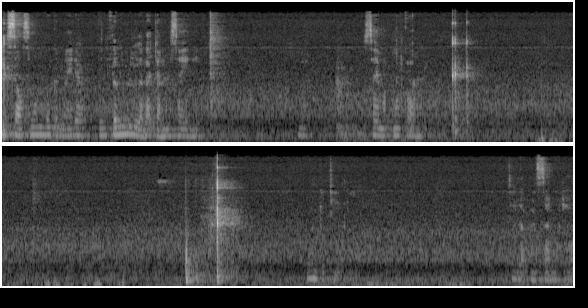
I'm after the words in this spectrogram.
อีกสองสมองเบิ่งกันไหมเด้อเติมเติมนี่มันเหลือละจันใส่นี่นใส่หมักมันก่อนวุ้นกะทิใส่ดอกมันสั่นไปแล้ว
